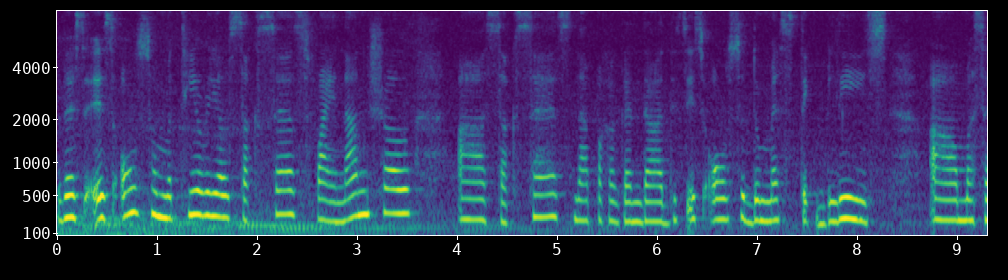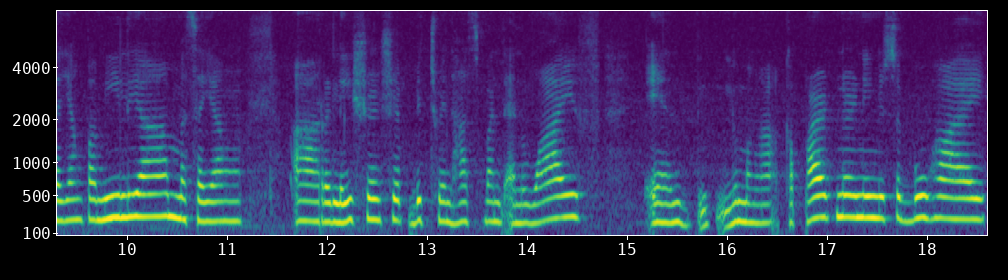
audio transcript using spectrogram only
this is also material success financial uh, success. Napakaganda. This is also domestic bliss. Uh, masayang pamilya, masayang uh, relationship between husband and wife, and yung mga kapartner ninyo sa buhay,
